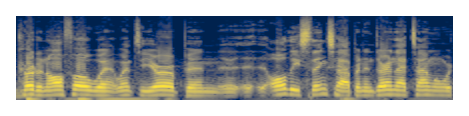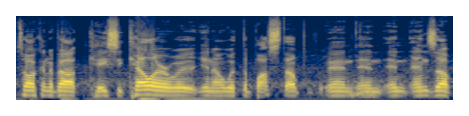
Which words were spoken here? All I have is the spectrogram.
Curt Onalfo went, went to Europe, and uh, all these things happened. And during that time, when we're talking about Kasey Keller, you know, with the bust up, and, and, and ends up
